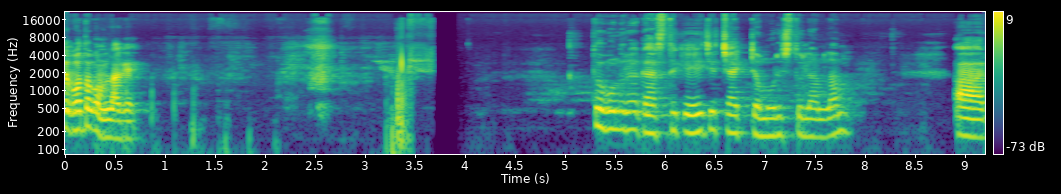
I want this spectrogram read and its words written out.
তো কতক্ষণ লাগে। তো বন্ধুরা, গাছ থেকে এই যে চারটা মরিচ তুলে আনলাম। আর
